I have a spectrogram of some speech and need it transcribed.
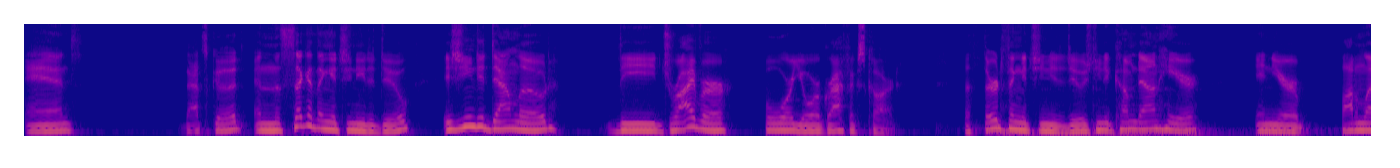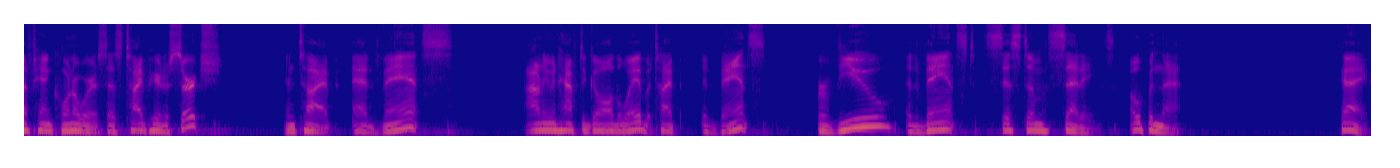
and that's good. And the second thing that you need to do is you need to download the driver for your graphics card. The third thing that you need to do is you need to come down here in your bottom left hand corner where it says type here to search and type advance. I don't even have to go all the way, but type advance for View Advanced System Settings. Open that. Okay.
